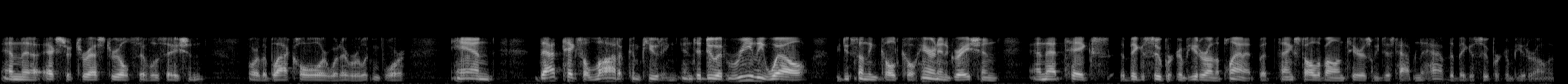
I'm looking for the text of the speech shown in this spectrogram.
and the extraterrestrial civilization or the black hole or whatever we're looking for. And that takes a lot of computing. And to do it really well, we do something called coherent integration, and that takes the biggest supercomputer on the planet. But thanks to all the volunteers, we just happen to have the biggest supercomputer on the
